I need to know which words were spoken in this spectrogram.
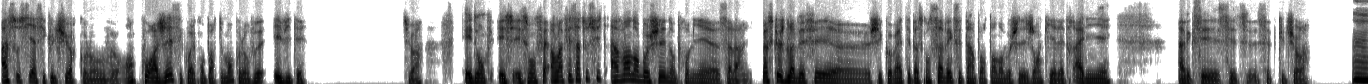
associés à ces cultures que l'on veut encourager, c'est quoi les comportements que l'on veut éviter. Tu vois? Et donc, on, a fait ça tout de suite avant d'embaucher nos premiers euh, salariés. Parce que je l'avais fait euh, chez Comet et parce qu'on savait que c'était important d'embaucher des gens qui allaient être alignés avec cette culture-là. Mmh.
